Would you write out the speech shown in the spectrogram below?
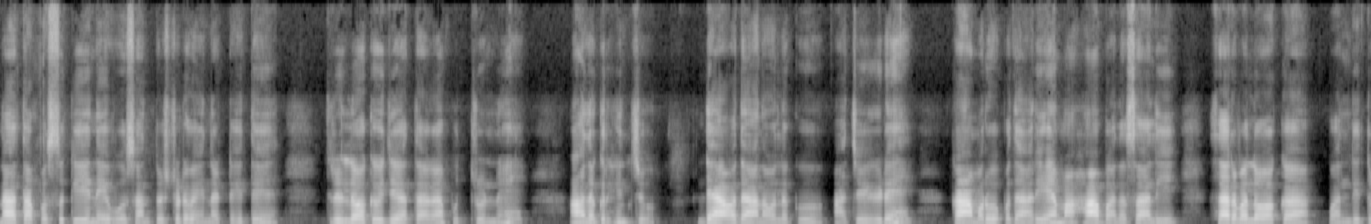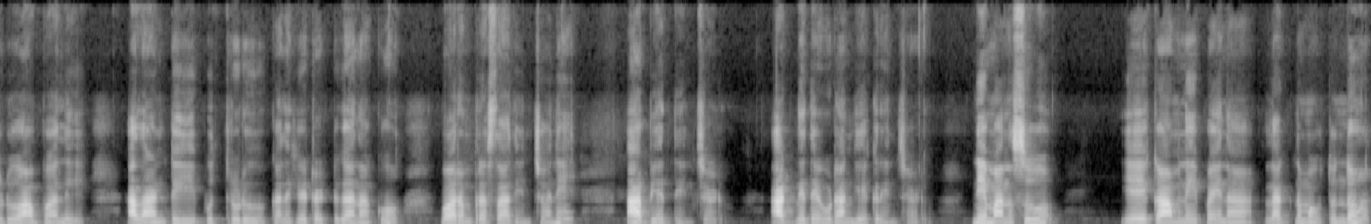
నా తపస్సుకి నీవు సంతుష్టుడైనట్టయితే త్రిలోక విజేతగా పుత్రుణ్ణి అనుగ్రహించు. దేవదానవులకు అజయుడే కామరూపధారి మహాబలశాలి సర్వలోక వందితుడు అవ్వాలి. అలాంటి పుత్రుడు కలిగేటట్టుగా నాకు వరం ప్రసాదించు అని అభ్యర్థించాడు. అగ్నిదేవుడు అంగీకరించాడు. నీ మనసు ఏ కామిని పైన లగ్నమవుతుందో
